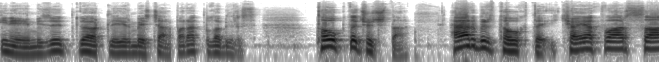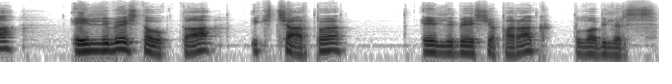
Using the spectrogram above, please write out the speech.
İneğimizi 4 ile 25 çarparak bulabiliriz. Tavukta çocuklar. Her bir tavukta 2 ayak varsa 55 tavukta 2 çarpı 55 yaparak bulabiliriz.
